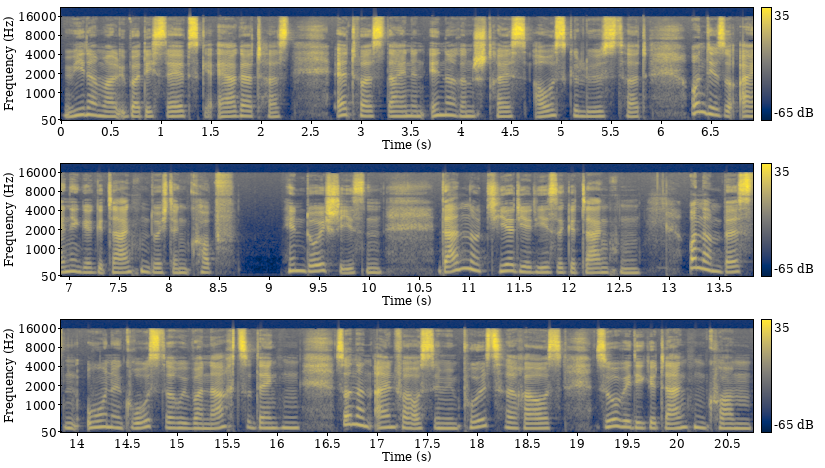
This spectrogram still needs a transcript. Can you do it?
wieder mal über dich selbst geärgert hast, etwas deinen inneren Stress ausgelöst hat und dir so einige Gedanken durch den Kopf hindurchschießen, dann notier dir diese Gedanken. Und am besten ohne groß darüber nachzudenken, sondern einfach aus dem Impuls heraus, so wie die Gedanken kommen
